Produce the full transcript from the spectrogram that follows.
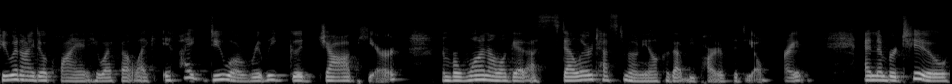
to an ideal client who I felt like if I do a really good job here, number one, I will get a stellar testimonial because that would be part of the deal, right? And number two,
